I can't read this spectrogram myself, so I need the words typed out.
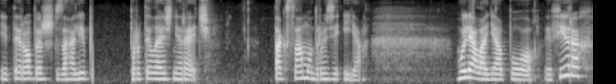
і ти робиш взагалі протилежні речі. Так само, друзі, і я. Гуляла я по ефірах.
